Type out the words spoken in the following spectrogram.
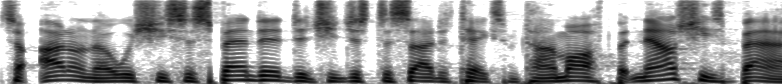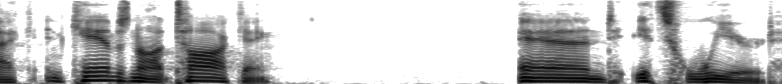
So I don't know. Was she suspended? Did she just decide to take some time off? But now she's back and Cam's not talking. And it's weird.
